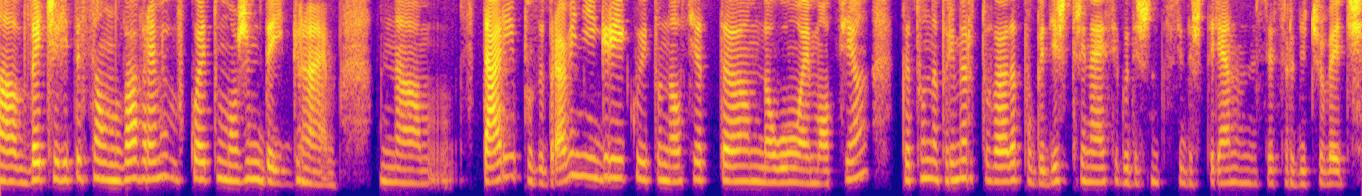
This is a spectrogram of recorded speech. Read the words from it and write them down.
а, вечерите са онова време, в което можем да играем на стари, позабравени игри, които носят а, много емоция, като например това да победиш 13 годишната си дъщеря, но не се сърди човече.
